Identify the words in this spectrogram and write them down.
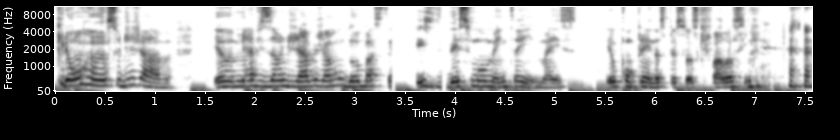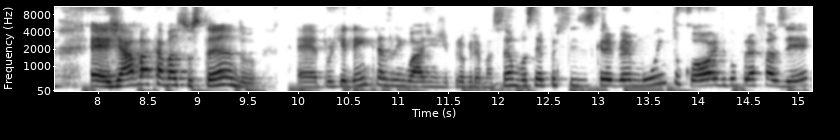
criou um ranço de Java. Eu, minha visão de Java já mudou bastante desde esse momento aí, mas eu compreendo as pessoas que falam assim. é, Java acaba assustando, é, porque dentre as linguagens de programação você precisa escrever muito código para fazer,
